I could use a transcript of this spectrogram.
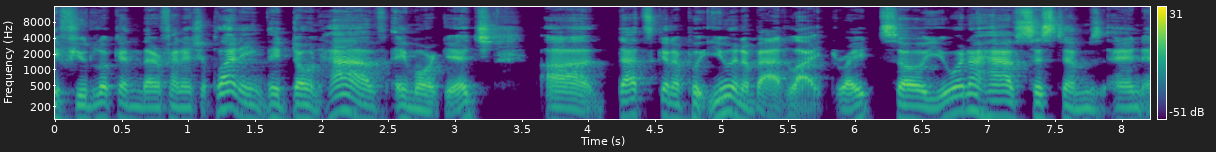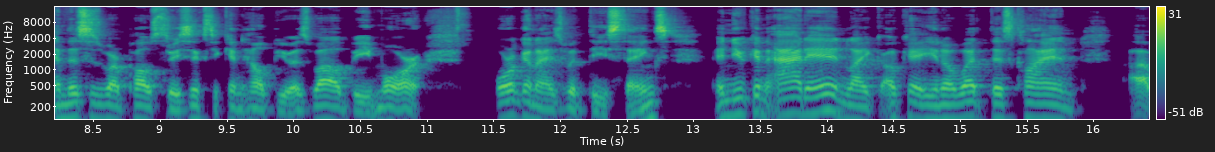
if you look in their financial planning, they don't have a mortgage uh, that's going to put you in a bad light, right? So you want to have systems, and and this is where Pulse 360 can help you as well be more organized with these things. And you can add in like, okay, you know what, this client uh,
